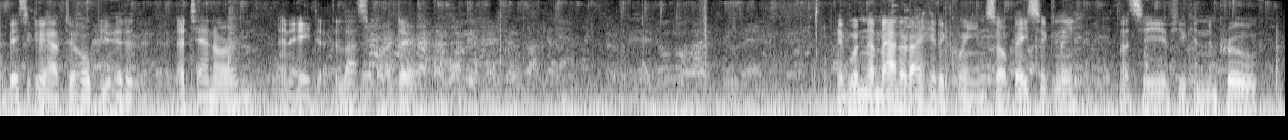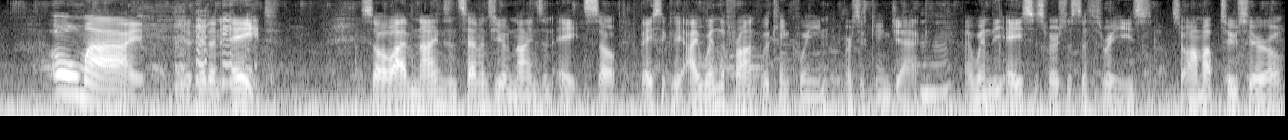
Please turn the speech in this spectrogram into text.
you basically have to hope you hit a, a ten or an, an eight at the last card there. It wouldn't have mattered. I hit a queen. So basically, let's see if you can improve. Oh my! You hit an eight. So I have nines and sevens, you have nines and eights. So basically, I win the front with king queen versus king jack. Mm-hmm. I win the aces versus the threes. So I'm up 2 0.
